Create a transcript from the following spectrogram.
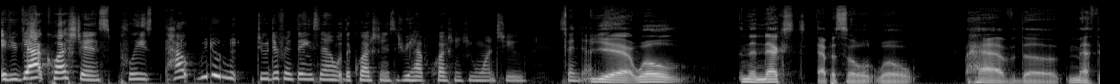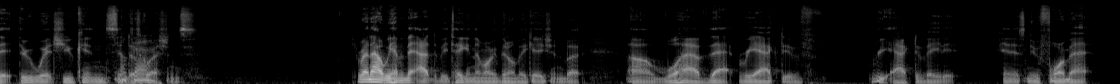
If you got questions, please how we do do different things now with the questions. If you have questions you want to send us. Yeah, well, in the next episode, we'll have the method through which you can send us questions. Right now, we haven't been actively taking them while we've been on vacation, but um, we'll have that reactive, reactivated in its new format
